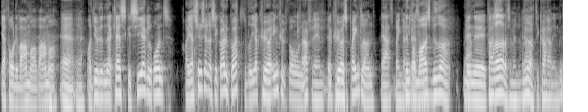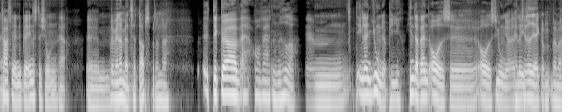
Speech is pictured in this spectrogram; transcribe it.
jeg får det varmere og varmere. Ja, ja. Og det er jo den der klassiske cirkel rundt. Og jeg synes ellers, jeg gør det godt. Du ved, jeg kører indkøbsvognen, Kvartfinalen. jeg kører sprinkleren. Ja, sprinkler. Den får mig også videre. Men øh, Den redder dig simpelthen videre til Ja, kvartfinalen. men Ja. kvartfinalen, det bliver endestationen. Ja. Øhm, Hvem ender med at tage dobs på den der? det gør, hvad, åh, hvad er det, hun hedder? Øhm, det er en eller anden juniorpige. Hende, der vandt årets, øh, årets junior Ja, det ved jeg ikke, hvem- er.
